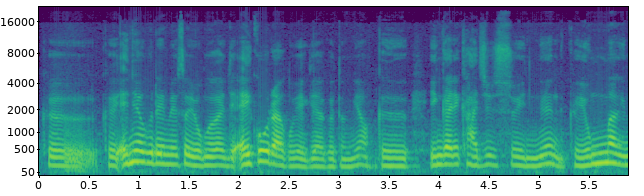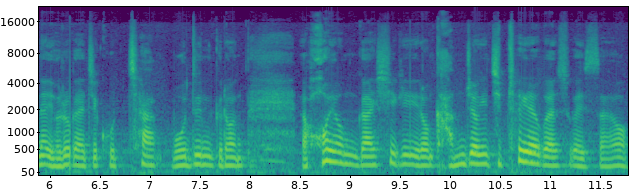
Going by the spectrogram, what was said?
그, 그 애니어그램에서 용어가 이제 에고라고 얘기하거든요. 그 인간이 가질 수 있는 그 욕망이나 여러 가지 고착 모든 그런 허영과 시기 이런 감정의 집착이라고 할 수가 있어요.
